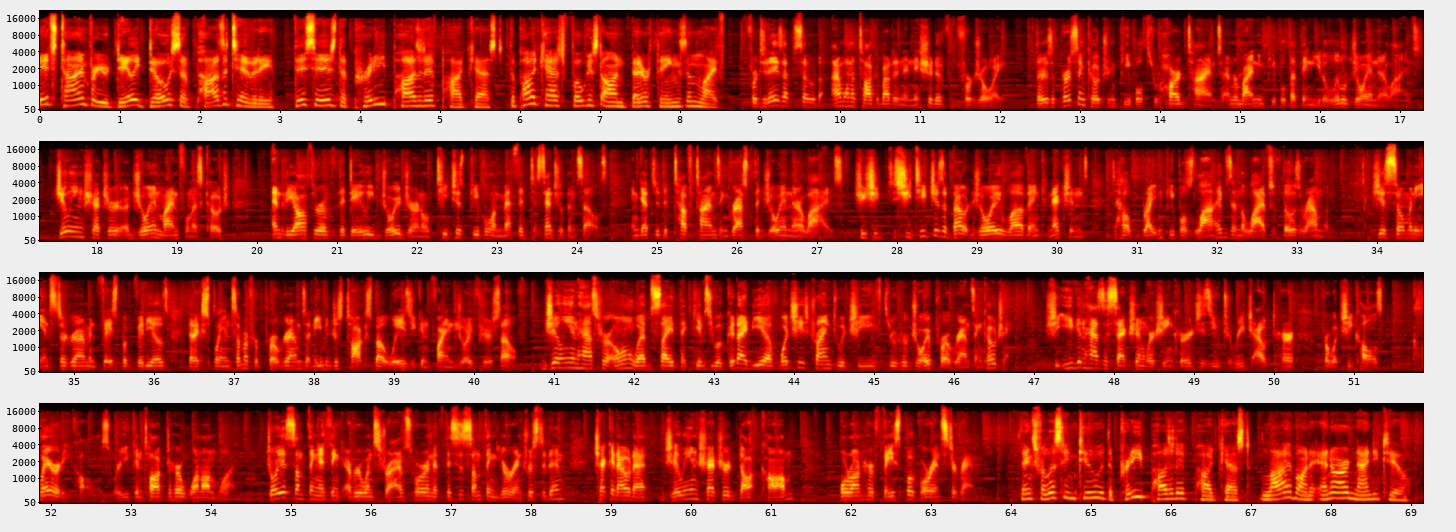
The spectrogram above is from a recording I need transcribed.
It's time for your daily dose of positivity. This is the Pretty Positive Podcast, the podcast focused on better things in life. For today's episode, I want to talk about an initiative for joy. There's a person coaching people through hard times and reminding people that they need a little joy in their lives. Jillian Schechter, a joy and mindfulness coach, and the author of the Daily Joy Journal teaches people a method to center themselves and get through the tough times and grasp the joy in their lives. She, she, she teaches about joy, love, and connections to help brighten people's lives and the lives of those around them. She has so many Instagram and Facebook videos that explain some of her programs and even just talks about ways you can find joy for yourself. Jillian has her own website that gives you a good idea of what she's trying to achieve through her joy programs and coaching. She even has a section where she encourages you to reach out to her for what she calls clarity calls, where you can talk to her one on one. Joy is something I think everyone strives for, and if this is something you're interested in, check it out at jillianschechter.com or on her Facebook or Instagram. Thanks for listening to the Pretty Positive Podcast, live on NR92.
